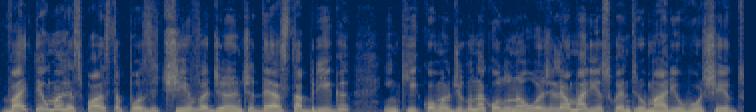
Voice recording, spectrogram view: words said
vai ter uma resposta positiva diante desta briga em que, como eu digo na coluna hoje, ele é o marisco entre o mar e o rochedo.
